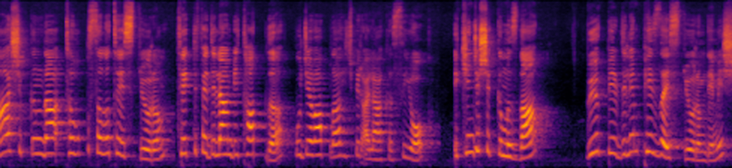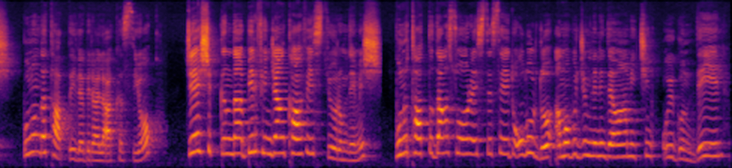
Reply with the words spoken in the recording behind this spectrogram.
A şıkkında tavuklu salata istiyorum. Teklif edilen bir tatlı. Bu cevapla hiçbir alakası yok. İkinci şıkkımızda büyük bir dilim pizza istiyorum demiş. Bunun da tatlıyla bir alakası yok. C şıkkında bir fincan kahve istiyorum demiş. Bunu tatlıdan sonra isteseydi olurdu ama bu cümlenin devamı için uygun değil.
